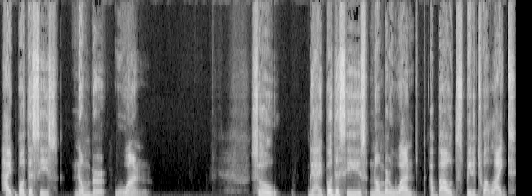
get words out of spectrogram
hypothesis number one. So, the hypothesis number one about spiritual light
